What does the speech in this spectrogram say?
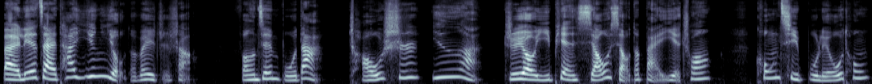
摆列在它应有的位置上。房间不大，潮湿阴暗，只有一片小小的百叶窗，空气不流通。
